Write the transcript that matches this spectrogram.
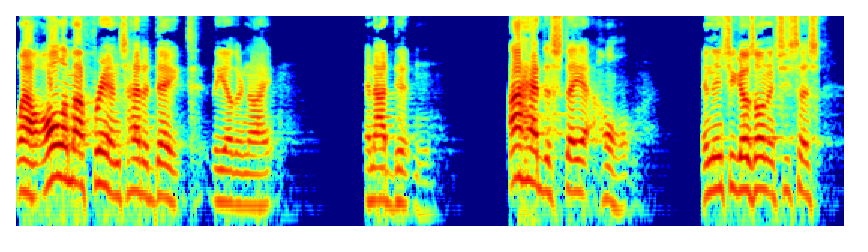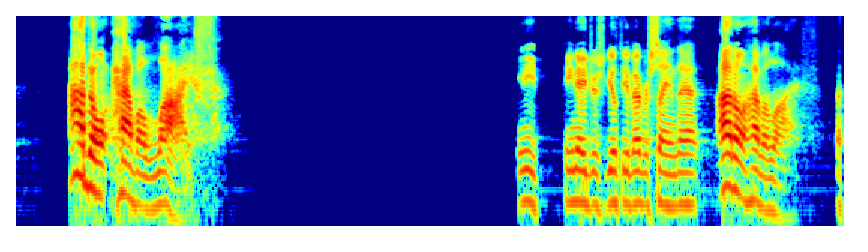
Wow, all of my friends had a date the other night, and I didn't. I had to stay at home. And then she goes on and she says, I don't have a life. Any teenagers guilty of ever saying that? I don't have a life.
